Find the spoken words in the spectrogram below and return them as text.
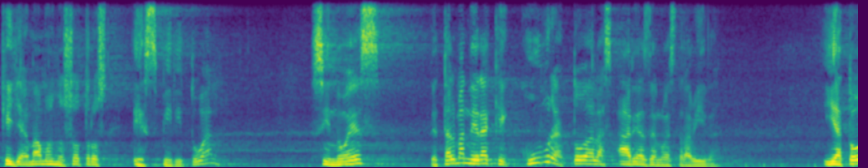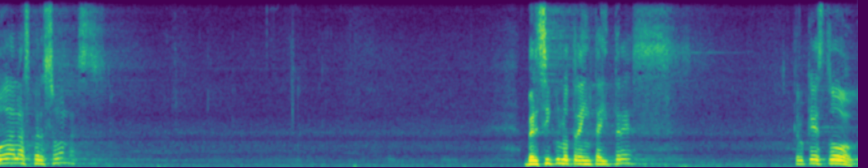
que llamamos nosotros espiritual, sino es de tal manera que cubra todas las áreas de nuestra vida y a todas las personas. Versículo 33. Creo que esto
